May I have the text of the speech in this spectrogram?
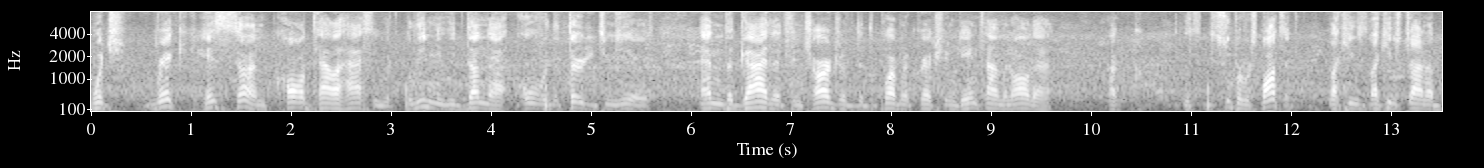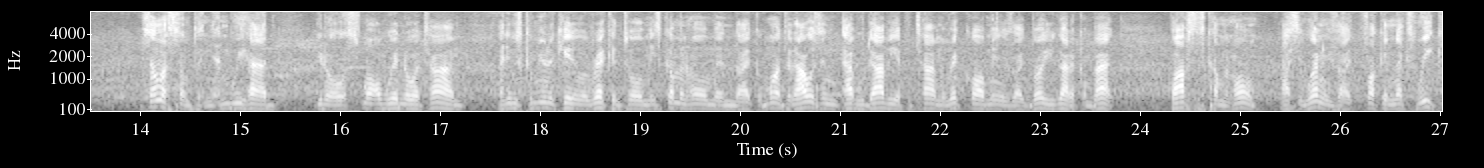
which. Rick, his son, called Tallahassee, which believe me, we've done that over the 32 years. And the guy that's in charge of the Department of Correction, game time, and all that, like, was super responsive. Like he was like he was trying to sell us something, and we had, you know, a small window of time. And he was communicating with Rick and told him he's coming home in like a month. And I was in Abu Dhabi at the time, and Rick called me and was like, "Bro, you got to come back. Pops is coming home." I said, "When?" He's like, "Fucking next week."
